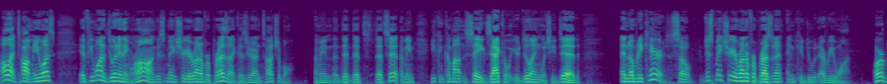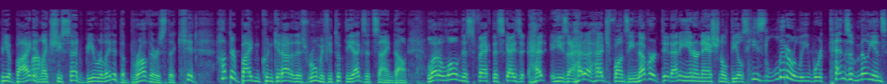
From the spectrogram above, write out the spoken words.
All that taught me was if you want to do anything wrong, just make sure you're running for president because you're untouchable. I mean, that, that, that's that's it. I mean, you can come out and say exactly what you're doing, which he did, and nobody cares. So just make sure you're running for president and you can do whatever you want. Or be a Biden, like she said, be related. The brothers, the kid. Hunter Biden couldn't get out of this room if you took the exit sign down. Let alone this fact this guy's a head, he's a head of hedge funds. He never did any international deals. He's literally worth tens of millions,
